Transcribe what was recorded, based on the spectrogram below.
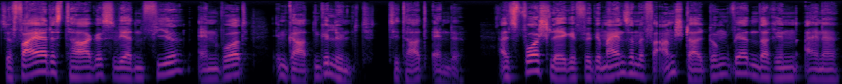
Zur Feier des Tages werden vier N-Wort im Garten gelyncht. Zitat Ende. Als Vorschläge für gemeinsame Veranstaltungen werden darin eine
